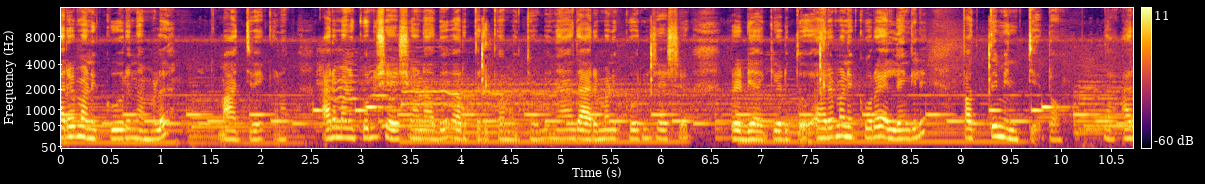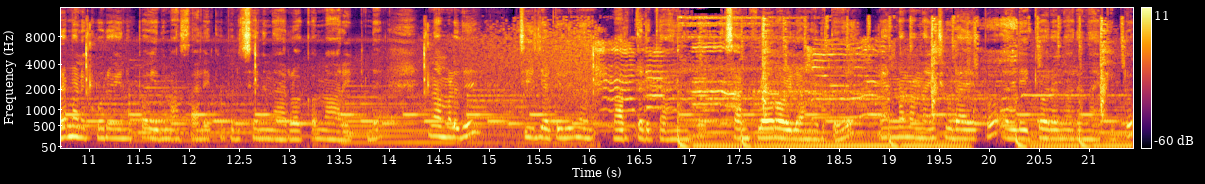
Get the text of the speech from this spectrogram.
അരമണിക്കൂർ നമ്മൾ മാറ്റി വെക്കണം അരമണിക്കൂറിന് ശേഷമാണ് അത് വറുത്തെടുക്കാൻ പറ്റുള്ളൂ. ഞാൻ അത് അരമണിക്കൂറിന് ശേഷം റെഡിയാക്കി എടുത്തു. അരമണിക്കൂർ അല്ലെങ്കിൽ പത്ത് മിനിറ്റ് കേട്ടോ. അരമണിക്കൂർ കഴിഞ്ഞപ്പോൾ ഇത് മസാലയൊക്കെ പിടിച്ച് അതിന് നിറമൊക്കെ മാറിയിട്ടുണ്ട്. നമ്മളിത് ചീച്ചട്ടിയിൽ വറുത്തെടുക്കാനായിട്ട് സൺഫ്ലവർ ഓയിലാണ് എടുത്തത്. എണ്ണ നന്നായി ചൂടായപ്പോൾ അതിലേക്ക് ഓരോന്നോരോന്നാക്കിയിട്ട്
